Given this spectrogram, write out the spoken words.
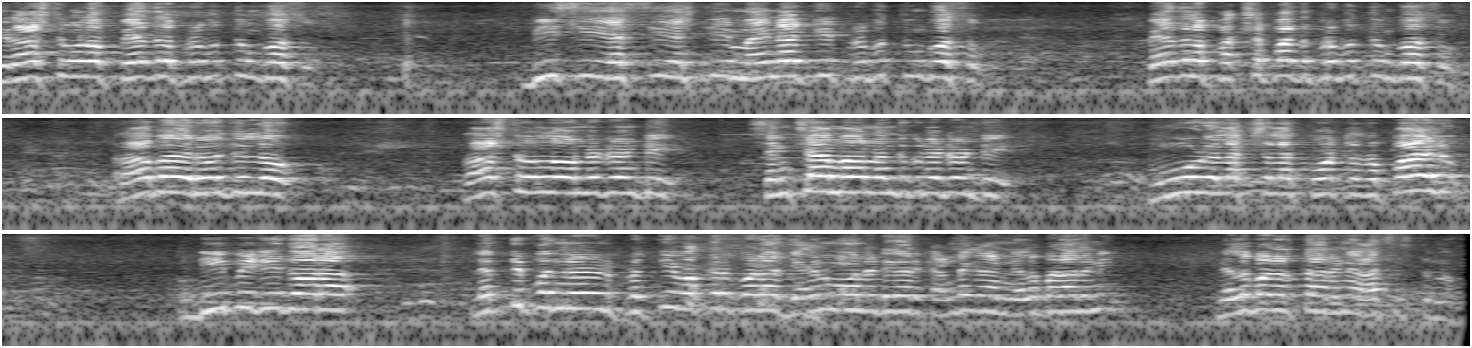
ఈ రాష్ట్రంలో పేదల ప్రభుత్వం కోసం బీసీ ఎస్సీ ఎస్టీ మైనార్టీ ప్రభుత్వం కోసం పేదల పక్షపాత ప్రభుత్వం కోసం రాబోయే రోజుల్లో రాష్ట్రంలో ఉన్నటువంటి సంక్షేమాన్ని అందుకున్నటువంటి మూడు లక్షల కోట్ల రూపాయలు డీబీటీ ద్వారా లబ్ధి పొందినటువంటి ప్రతి ఒక్కరు కూడా జగన్మోహన్ రెడ్డి గారికి అండగా నిలబడాలని నిలబడతారని ఆశిస్తున్నాం.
